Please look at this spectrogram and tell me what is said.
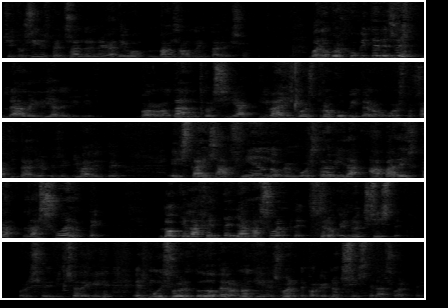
Si tú sigues pensando en negativo, vas a aumentar eso. Bueno, pues Júpiter es la alegría de vivir. Por lo tanto, si activáis vuestro Júpiter o vuestro Sagitario, que es equivalente, estáis haciendo que en vuestra vida aparezca la suerte lo que la gente llama suerte, pero que no existe. Por eso he dicho de que es muy suertudo, pero no tiene suerte, porque no existe la suerte.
